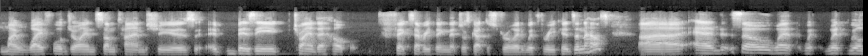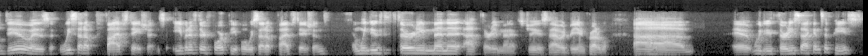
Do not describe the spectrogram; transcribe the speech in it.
my wife will join. Sometimes she is busy trying to help fix everything that just got destroyed with three kids in the house. Uh, and so what, what, what we'll do is we set up five stations. Even if there are four people, we set up five stations, and we do 30 minute uh, 30 minutes. Geez, that would be incredible. Um, it, we do 30 seconds a piece.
